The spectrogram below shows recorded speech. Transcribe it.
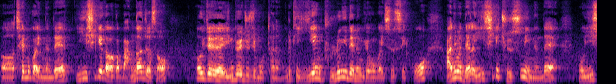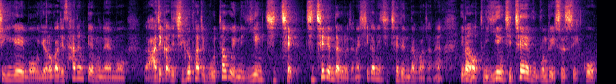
어, 채무가 있는데 이 시계가 망가져서 어 이제 인도해 주지 못하는 이렇게 이행 불능이 되는 경우가 있을 수 있고 아니면 내가 이 시계 줄 수는 있는데 뭐 이 시기에 뭐 여러 가지 사정 때문에 뭐 아직까지 지급하지 못하고 있는 이행 지체 지체된다 그러잖아요. 시간이 지체된다고 하잖아요. 이런 어떤 이행 지체 부분도 있을 수 있고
